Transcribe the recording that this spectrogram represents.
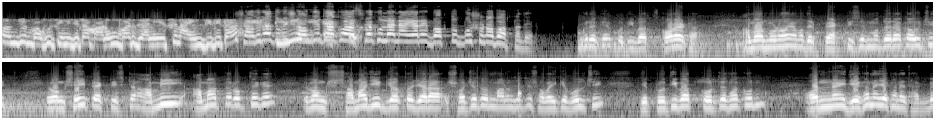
রঞ্জন বাবু তিনি যেটা বারংবার জানিয়েছেন আইনজীবী তার তুমি সঙ্গে থাকো আসফাকুল্লাহ নাইয়ারের বক্তব্য শোনাবো আপনাদের। রেখে প্রতিবাদ করাটা আমার মনে হয় আমাদের প্র্যাকটিসের মধ্যে রাখা উচিত এবং সেই প্র্যাকটিসটা আমি আমার তরফ থেকে এবং সামাজিক যত যারা সচেতন মানুষ আছে সবাইকে বলছি যে প্রতিবাদ করতে থাকুন। অন্যায় যেখানে যেখানে থাকবে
